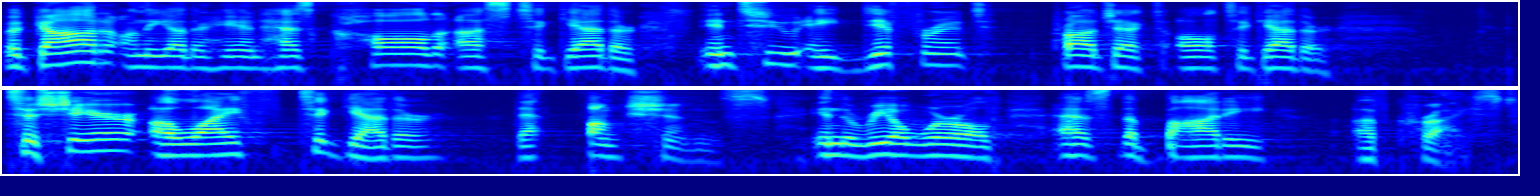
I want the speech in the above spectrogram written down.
But God, on the other hand, has called us together into a different project altogether to share a life together that functions in the real world as the body of Christ.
